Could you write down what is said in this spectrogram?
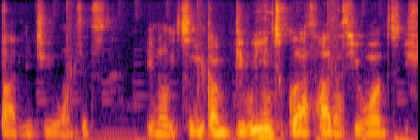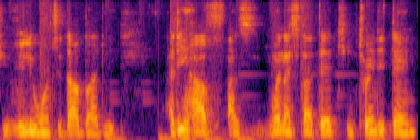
badly do you want it? You know, so you can be willing to go as hard as you want if you really want it that badly. I didn't have as when I started in 2010,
